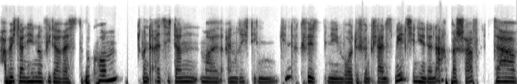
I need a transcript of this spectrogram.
habe ich dann hin und wieder Reste bekommen. Und als ich dann mal einen richtigen Kinderquilt nähen wollte für ein kleines Mädchen hier in der Nachbarschaft, da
